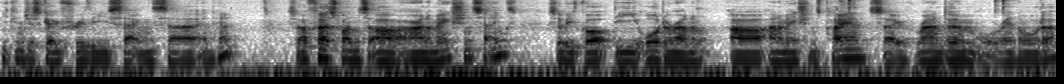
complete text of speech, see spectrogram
you can just go through these settings uh, in here. So our first ones are our animation settings. So we've got the order anim our animations playing, so random or in order.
